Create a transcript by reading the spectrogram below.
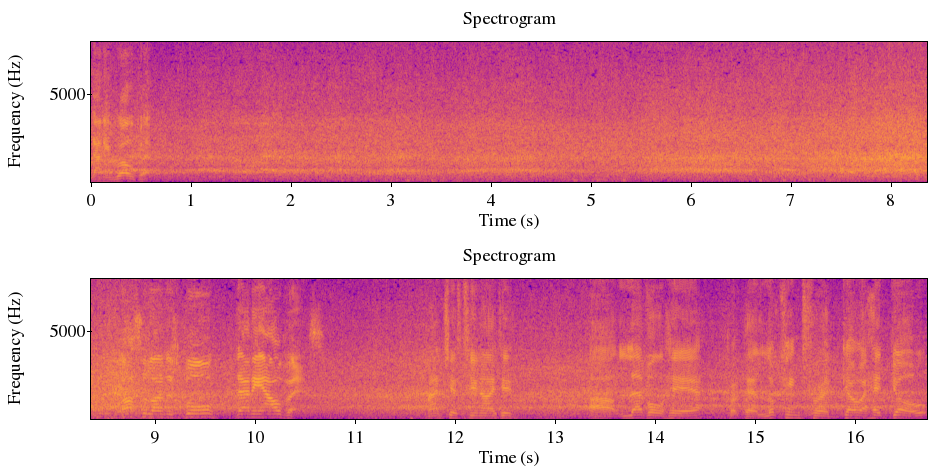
Danny Welbeck. Barcelona's ball, Dani Alves. Manchester United are level here, but they're looking for a go-ahead goal.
